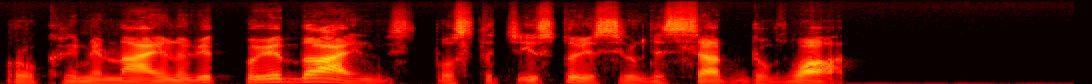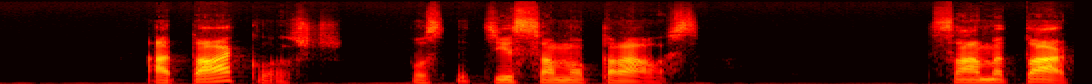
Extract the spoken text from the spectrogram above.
про кримінальну відповідальність по статті 182, а також по статті самоправства. Саме так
